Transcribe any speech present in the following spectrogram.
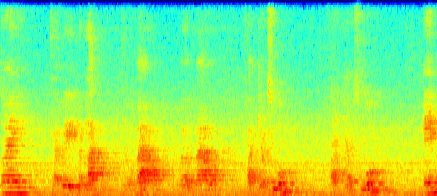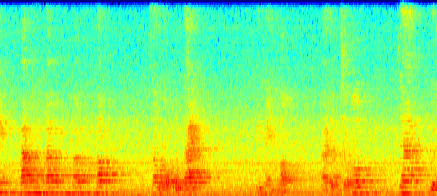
xoay, trả về, lặp lại. Chéo vào, và vào. Phải kéo xuống. Phải kéo xuống. Em băng băng băng băng sau đó cổ tay. Bên này nữa và đồng chéo hông ra lật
